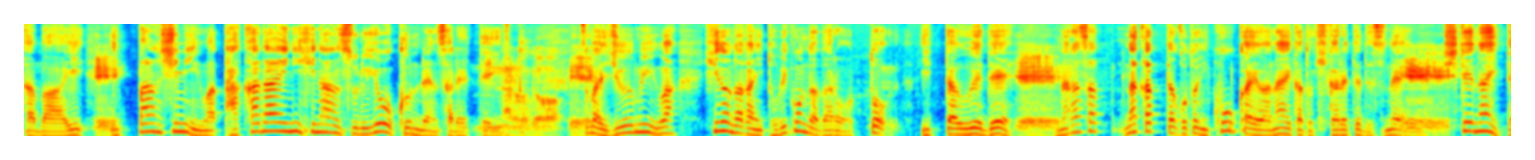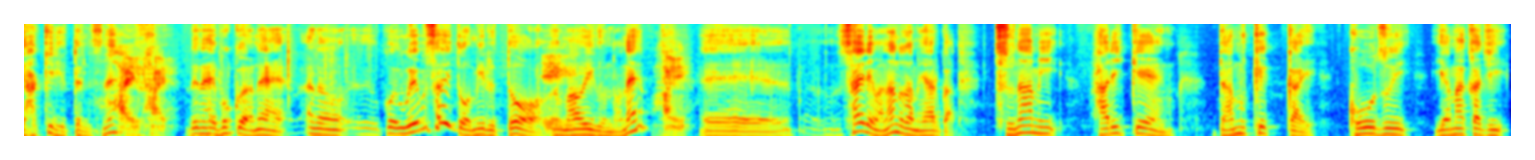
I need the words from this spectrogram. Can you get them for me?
た場合、えー、一般市民は高台に避難するよう訓練されていると、つまり住民は火の中に飛び込んだだろうと言った上で、鳴らさなかったことに後悔はないかと聞かれてですね、してないってはっきり言ってるんですね。はいはい、でね僕はねあのこれウェブサイトを見ると、えー、マウイ郡のね、はい。えー、サイレンは何のためにあるか。津波ハリケーンダム決壊洪水山火事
